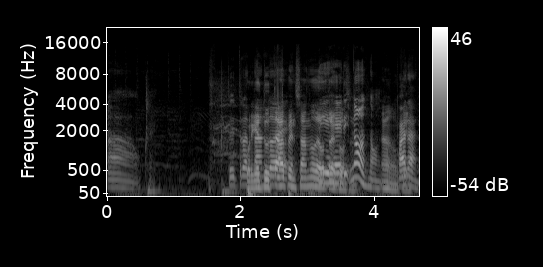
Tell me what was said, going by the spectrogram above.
Ah, ok. Estoy tratando Porque tú estabas de pensando de otra cosa. No, no, Ah, ok. para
